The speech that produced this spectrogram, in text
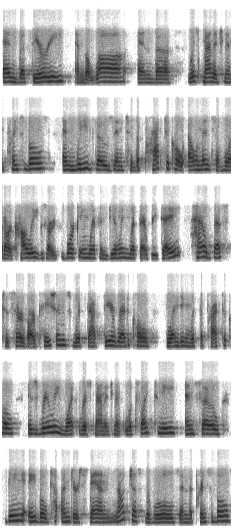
and the theory and the law and the risk management principles and weave those into the practical elements of what our colleagues are working with and dealing with every day, how best to serve our patients with that theoretical blending with the practical is really what risk management looks like to me. And so being able to understand not just the rules and the principles,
